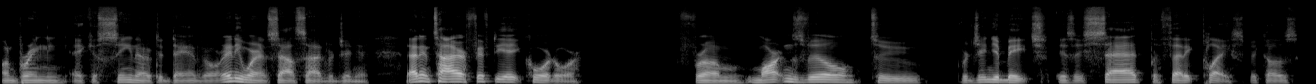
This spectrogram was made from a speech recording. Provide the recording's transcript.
on bringing a casino to Danville or anywhere in Southside Virginia. That entire 58 corridor from Martinsville to Virginia Beach is a sad, pathetic place because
